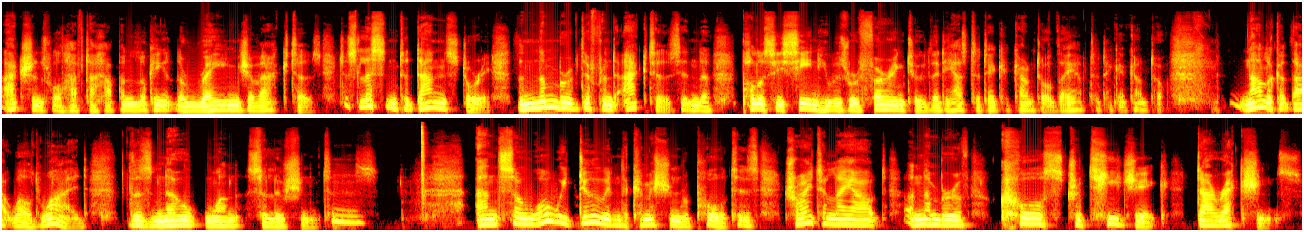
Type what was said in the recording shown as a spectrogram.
actions will have to happen, looking at the range of actors. Just listen to Dan's story. The number of different actors in the policy scene he was referring to that he has to take account of, they have to take account of. Now look at that worldwide. There's no one solution to mm. this. And so, what we do in the Commission report is try to lay out a number of core strategic directions.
